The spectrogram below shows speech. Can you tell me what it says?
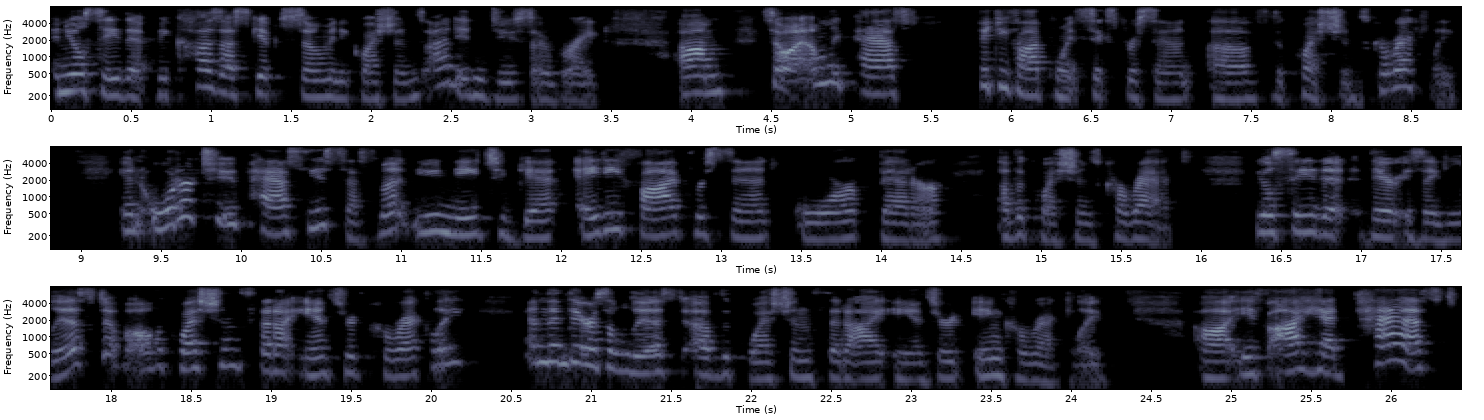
And you'll see that because I skipped so many questions, I didn't do so great. Um, so I only passed 55.6% of the questions correctly. In order to pass the assessment, you need to get 85% or better of the questions correct. You'll see that there is a list of all the questions that I answered correctly, and then there's a list of the questions that I answered incorrectly. Uh, if I had passed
